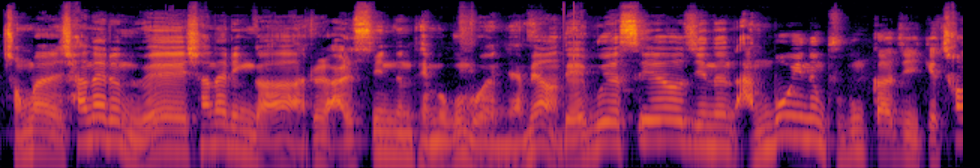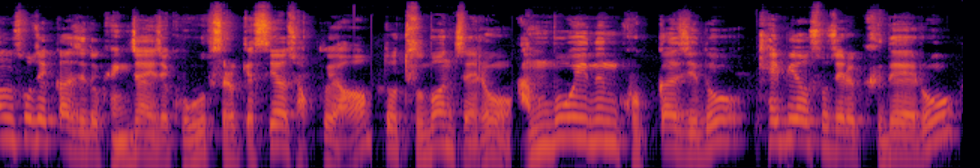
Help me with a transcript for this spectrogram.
정말 샤넬은 왜 샤넬인가를 알 수 있는 대목은 뭐였냐면 내부에 쓰여지는 안 보이는 부분까지 이렇게 천 소재까지도 굉장히 이제 고급스럽게 쓰여졌고요. 또 두 번째로 안 보이는 곳까지도 캐비어 소재를 그대로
